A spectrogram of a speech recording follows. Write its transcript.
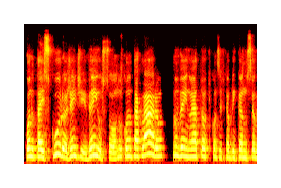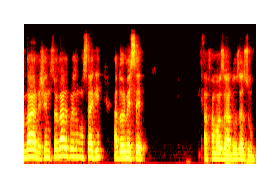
quando está escuro, a gente vem o sono. Quando está claro, não vem. Não é à toa que quando você fica brincando no celular, mexendo no celular, depois não consegue adormecer. A famosa luz azul.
